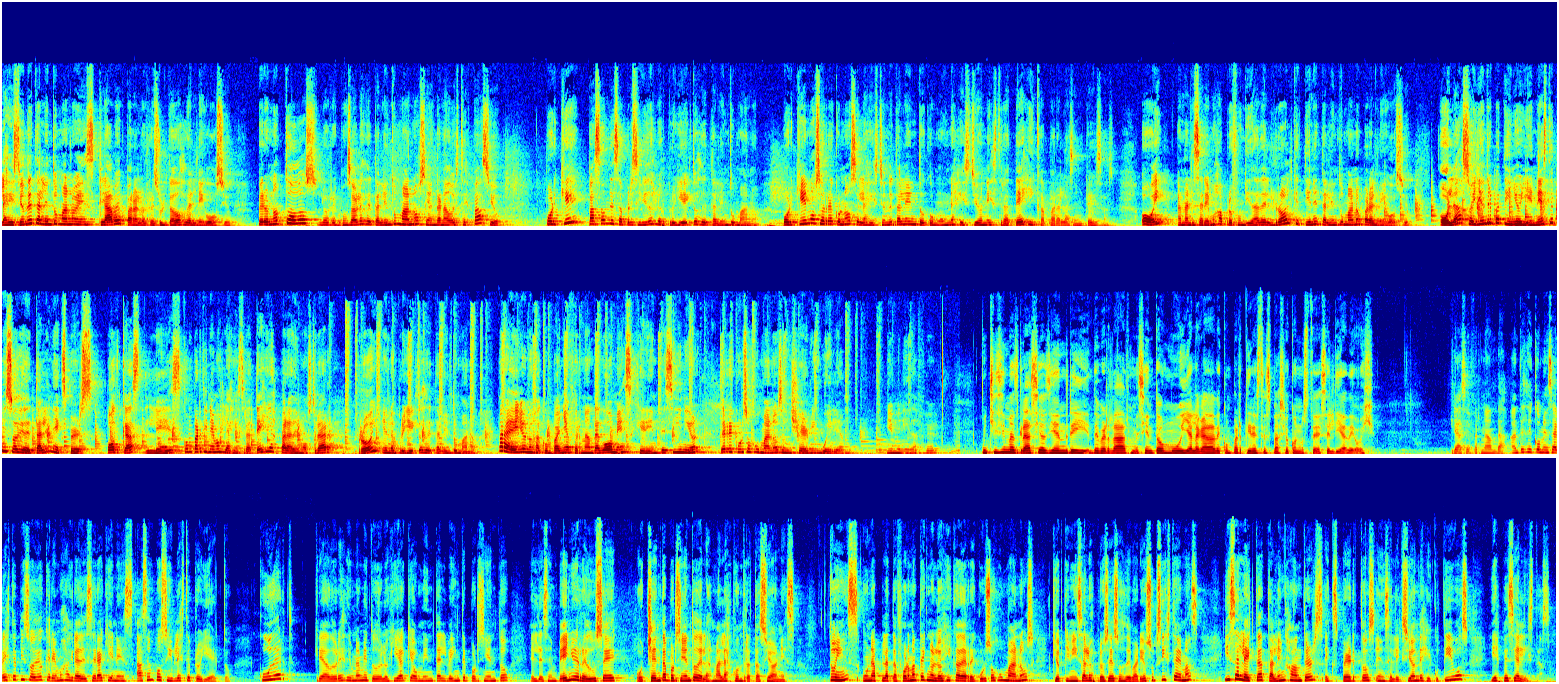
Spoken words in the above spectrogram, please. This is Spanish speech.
La gestión de talento humano es clave para los resultados del negocio, pero no todos los responsables de talento humano se han ganado este espacio. ¿Por qué pasan desapercibidos los proyectos de talento humano? ¿Por qué no se reconoce la gestión de talento como una gestión estratégica para las empresas? Hoy analizaremos a profundidad el rol que tiene talento humano para el negocio. Hola, soy Yendri Patiño y en este episodio de Talent Experts Podcast les compartiremos las estrategias para demostrar ROI en los proyectos de talento humano. Para ello nos acompaña Fernanda Gómez, gerente senior de recursos humanos en Sherwin William. Bienvenida, Fer. Muchísimas gracias, Yendri. De verdad, me siento muy halagada de compartir este espacio con ustedes el día de hoy. Gracias, Fernanda. Antes de comenzar este episodio, queremos agradecer a quienes hacen posible este proyecto. Kudert, creadores de una metodología que aumenta el 20% el desempeño y reduce 80% de las malas contrataciones. Twins, una plataforma tecnológica de recursos humanos que optimiza los procesos de varios subsistemas, y Selecta Talent Hunters, expertos en selección de ejecutivos y especialistas.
